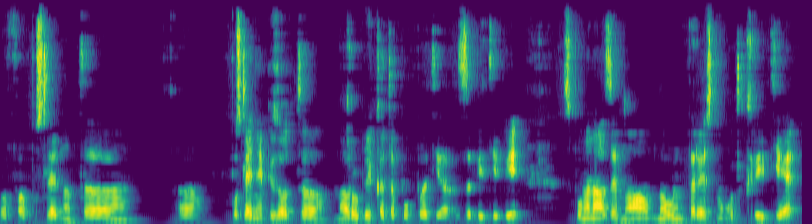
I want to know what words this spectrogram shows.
в последната, последния епизод на рубриката по пътя за BTV спомена за едно много интересно откритие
